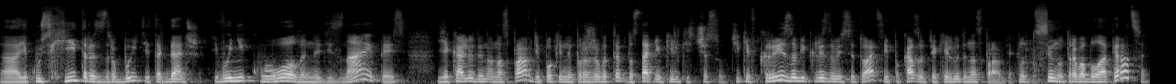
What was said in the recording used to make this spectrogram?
е, якусь хитрость зробити і так далі. І ви ніколи не дізнаєтесь, яка людина насправді, поки не проживете достатню кількість часу. Тільки в кризовій кризовій ситуації показують, які люди насправді. Ну, сину треба була операція,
